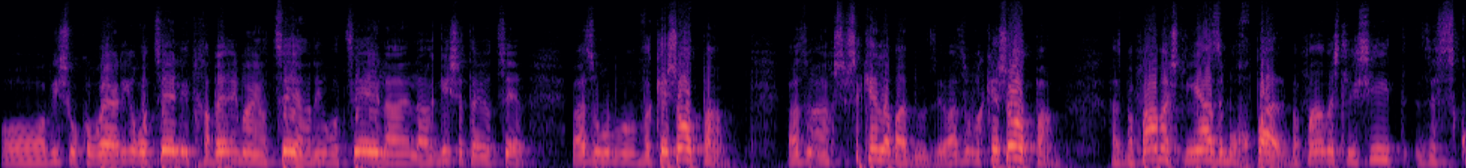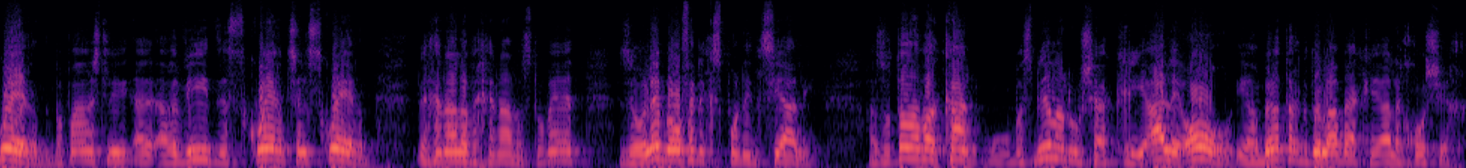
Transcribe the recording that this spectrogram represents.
או מישהו קורא, אני רוצה להתחבר עם היוצר, אני רוצה להרגיש את היוצר. ואז הוא מבקש עוד פעם. ואז אני חושב שכן למדנו את זה, ואז הוא מבקש עוד פעם. אז בפעם השנייה זה מוכפל, בפעם השלישית זה squared, בפעם השלי... הרביעית זה squared של squared, וכן הלאה וכן הלאה. זאת אומרת, זה עולה באופן אקספוננציאלי. אז אותו דבר כאן, הוא מסביר לנו שהקריאה לאור היא הרבה יותר גדולה מהקריאה לחושך.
